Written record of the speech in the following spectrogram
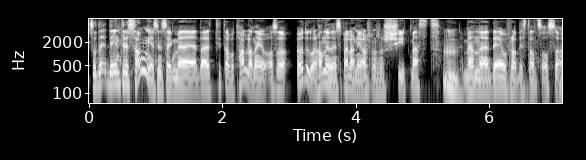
Så det, det interessante, synes jeg, med, da jeg titta på tallene, er jo altså Ødegaard han er jo den spilleren i Arsenal som skyter mest, mm. men eh, det er jo fra distanse også.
